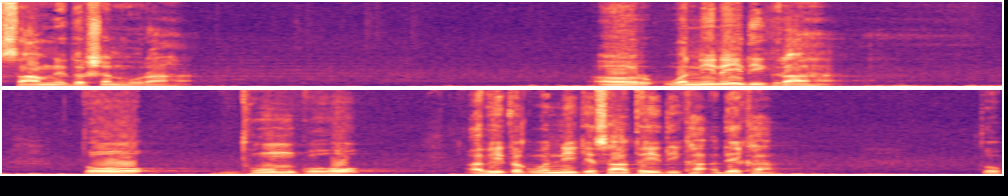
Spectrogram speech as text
सामने दर्शन हो रहा है। और वन्नी नहीं दिख रहा है। तो धूम को अभी तक वन्नी के साथ ही दिखा, देखा तो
